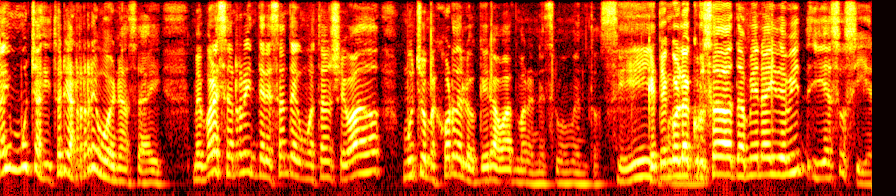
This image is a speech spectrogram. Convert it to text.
hay muchas historias re buenas ahí. Me parece re interesante cómo están llevados, mucho mejor de lo que era Batman en ese momento. Sí. Que tengo la cruzada también ahí de Beat y eso sí,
